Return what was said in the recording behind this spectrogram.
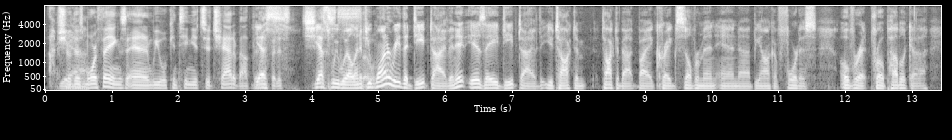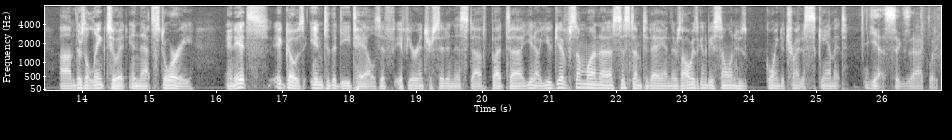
I'm sure there's more things, and we will continue to chat about this. Yes, but it's yes, we will. And if you want to read the deep dive, and it is a deep dive that you talked talked about by Craig Silverman and uh, Bianca Fortis over at ProPublica, um, there's a link to it in that story, and it's it goes into the details if if you're interested in this stuff. But uh, you know, you give someone a system today, and there's always going to be someone who's going to try to scam it. Yes, exactly.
